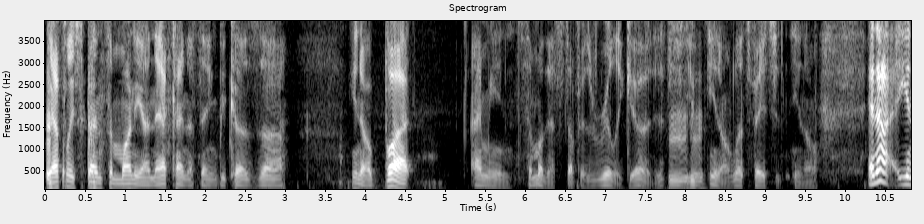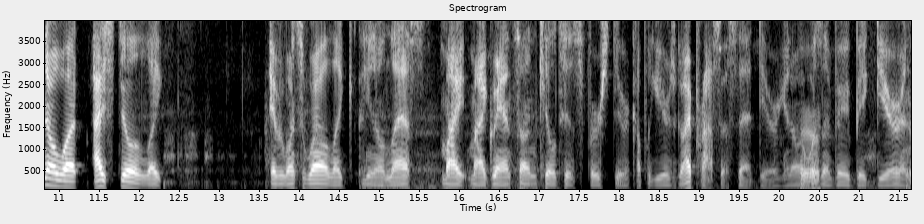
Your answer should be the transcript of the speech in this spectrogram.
definitely spend some money on that kind of thing because, uh, you know. But I mean, some of that stuff is really good. It's you, Mm-hmm. you know, let's face it, you know. And I, you know what, I still like. Every once in a while, like you know, last my my grandson killed his first deer a couple of years ago. I processed that deer. You know, it wasn't a very big deer, and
